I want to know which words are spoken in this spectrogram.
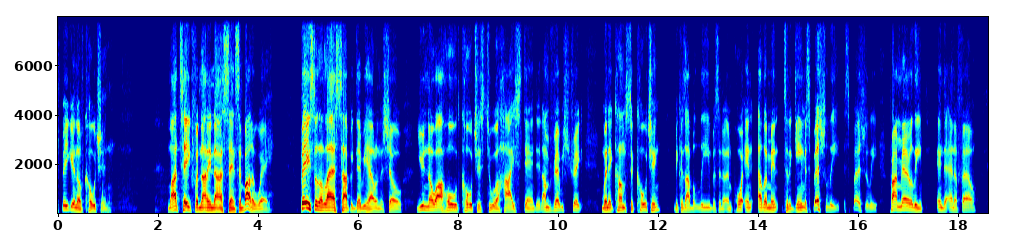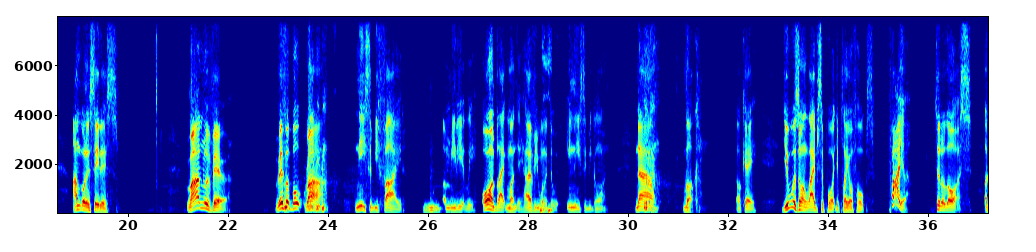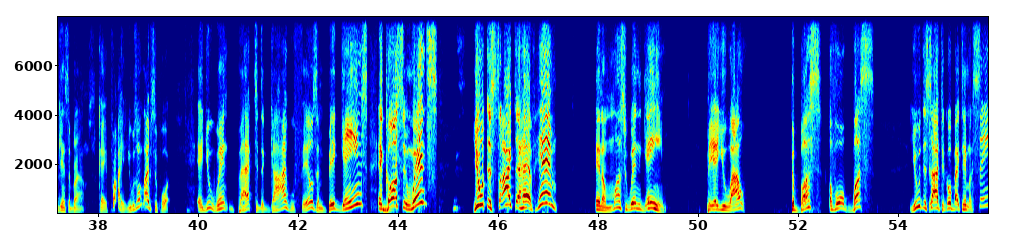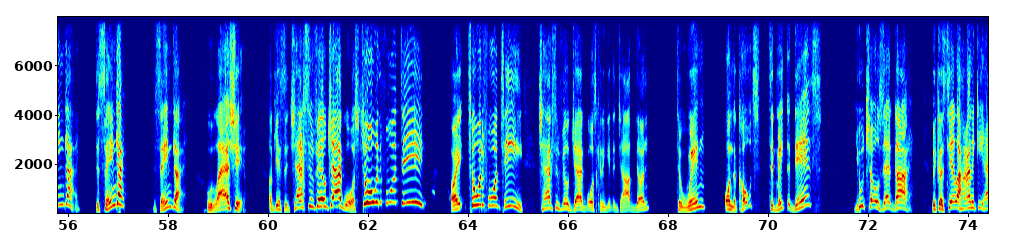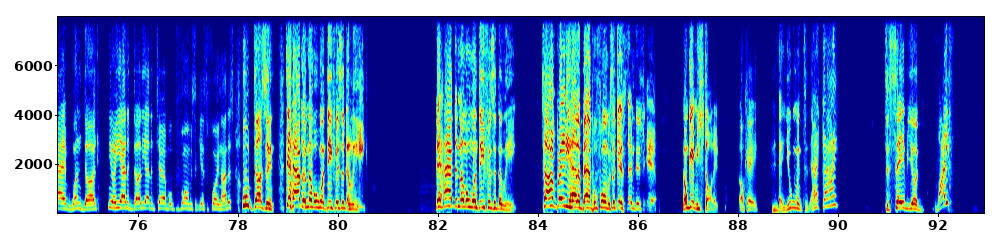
speaking of coaching, my take for 99 cents. And by the way, based on the last topic that we had on the show, you know I hold coaches to a high standard. I'm very strict when it comes to coaching because I believe it's an important element to the game, especially, especially primarily in the NFL. I'm going to say this Ron Rivera, Riverboat Ron, needs to be fired immediately or on Black Monday, however you want to do it. He needs to be gone. Now, look, okay, you was on life support, your playoff hopes prior to the loss against the Browns. Okay, prior you was on life support, and you went back to the guy who fails in big games and Carson Wentz. You decide to have him in a must-win game, bear you out. The bus of all bus, you decide to go back to him, the same guy, the same guy, the same guy who last year against the Jacksonville Jaguars, two and fourteen. All right, two and fourteen. Jacksonville Jaguars couldn't get the job done to win on the Colts to make the dance. You chose that guy because Taylor Heinicke had one dud. You know, he had a dud. He had a terrible performance against the 49ers. Who doesn't? They have the number one defense in the league. They have the number one defense in the league. Tom Brady had a bad performance against them this year. Don't get me started. Okay. And you went to that guy to save your life,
